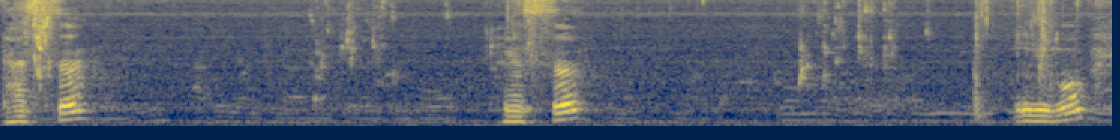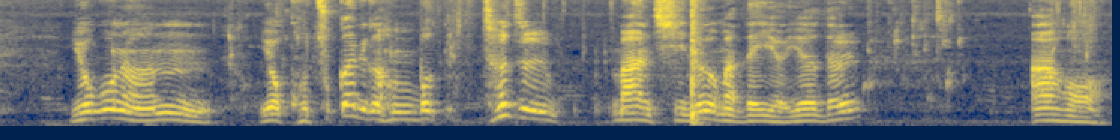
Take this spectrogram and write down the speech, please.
다섯, 여섯, 일곱. 요거는 요 고춧가루가 한번 젖을 만치 넣으면 돼요. 여덟, 아홉.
